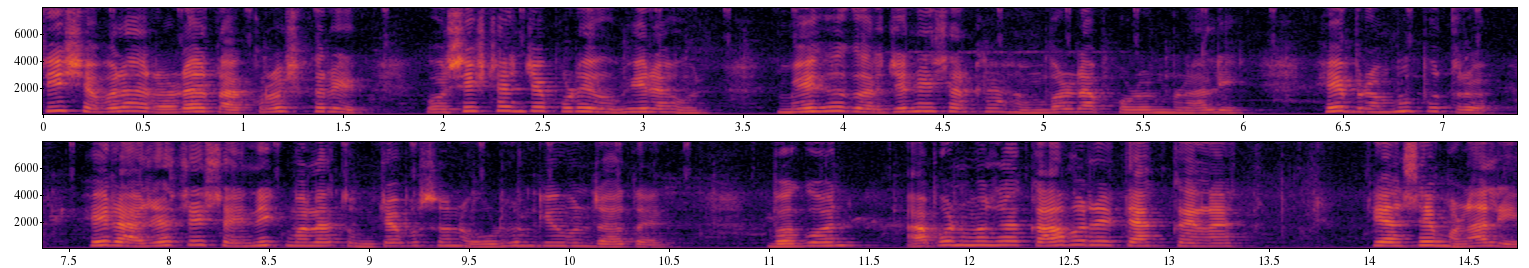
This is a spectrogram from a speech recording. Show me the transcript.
ती शबला रडत आक्रोश करीत वसिष्ठांच्या पुढे उभी राहून मेघगर्जनेसारखा हंबरडा फोडून म्हणाली हे ब्रह्मपुत्र हे राजाचे सैनिक मला तुमच्यापासून ओढून घेऊन जात आहेत. भगवान आपण मला का बरे त्याग केला ती असे म्हणाली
